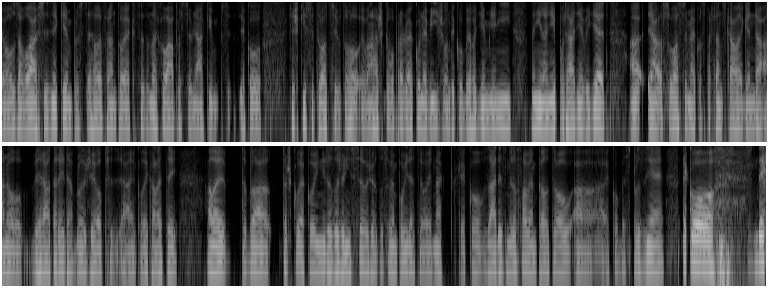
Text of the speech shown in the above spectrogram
Jo, zavoláš si s někým, prostě hele Franto, jak se to nechová prostě v nějaký jako těžký situaci. U toho Ivana Haška opravdu jako nevíš, on ty kluby hodně mění, není na něj pořádně vidět. A já souhlasím jako spartanská legenda, ano, vyhrál tady double, že jo, před já několika lety, ale to byla trošku jako jiný rozložení sil, že jo, to se budeme povídat, jo, jednak jako v zády s Miroslavem Peltou a jako bez Plzně, jako, nech,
